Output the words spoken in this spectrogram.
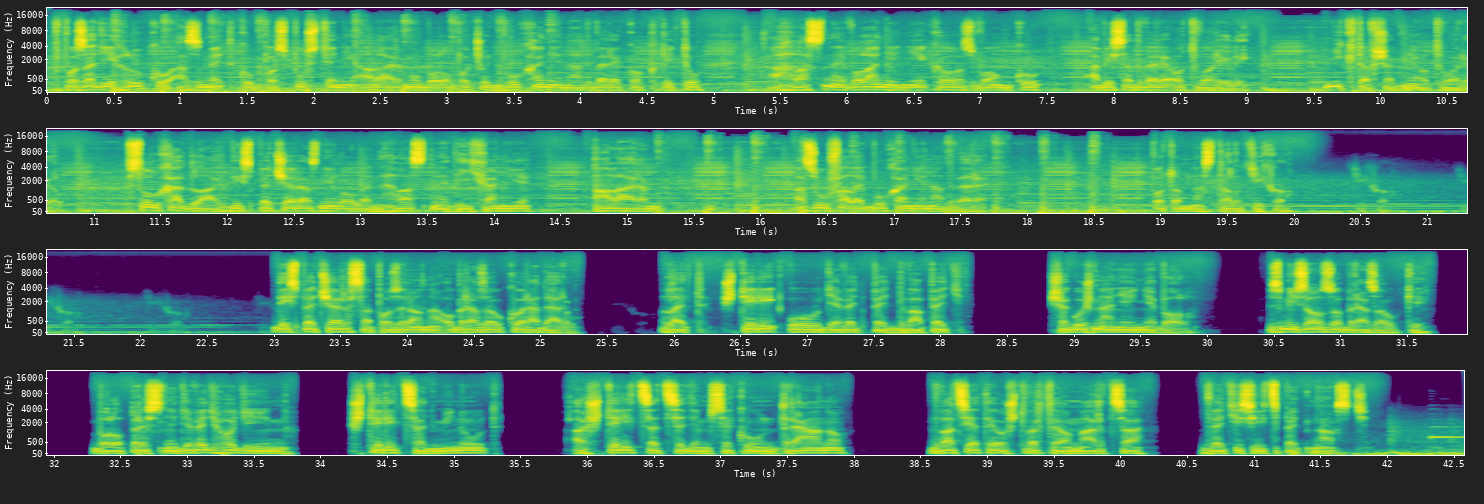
V pozadí hluku a zmetku po spustení alarmu bolo počuť búchanie na dvere kokpitu a hlasné volanie niekoho zvonku, aby sa dvere otvorili. Nikto však neotvoril. V slúchadlách dispečera znelo len hlasné dýchanie, alarm a zúfale búchanie na dvere. Potom nastalo ticho. Ticho, ticho, ticho. Dispečer sa pozrel na obrazovku radaru. Let 4U9525 však už na nej nebol. Zmizol z obrazovky. Bolo presne 9 hodín, 40 minút a 47 sekúnd ráno 24. marca 2015.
